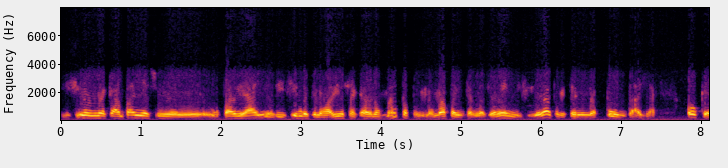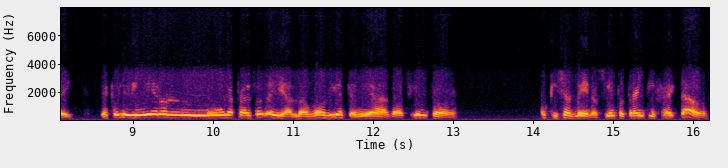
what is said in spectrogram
hicieron una campaña hace un, par de años diciendo que los habían sacado los mapas, porque los mapas internacionales ni figura porque están en una punta allá. Ok, después le vinieron una persona y a los dos días tenía 200, o quizás menos, 130 infectados.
